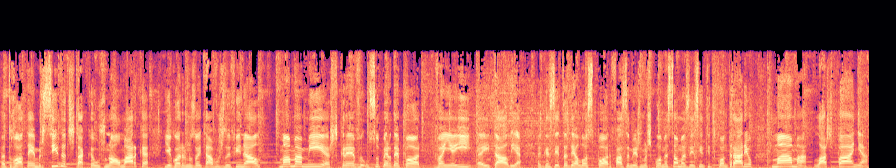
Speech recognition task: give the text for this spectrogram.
A derrota é merecida, destaca o jornal Marca, e agora nos oitavos de final. Mamma mia, escreve o Super Deport, vem aí a Itália. A Gazeta dello Sport faz a mesma exclamação, mas em sentido contrário. Mama, lá Espanha.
